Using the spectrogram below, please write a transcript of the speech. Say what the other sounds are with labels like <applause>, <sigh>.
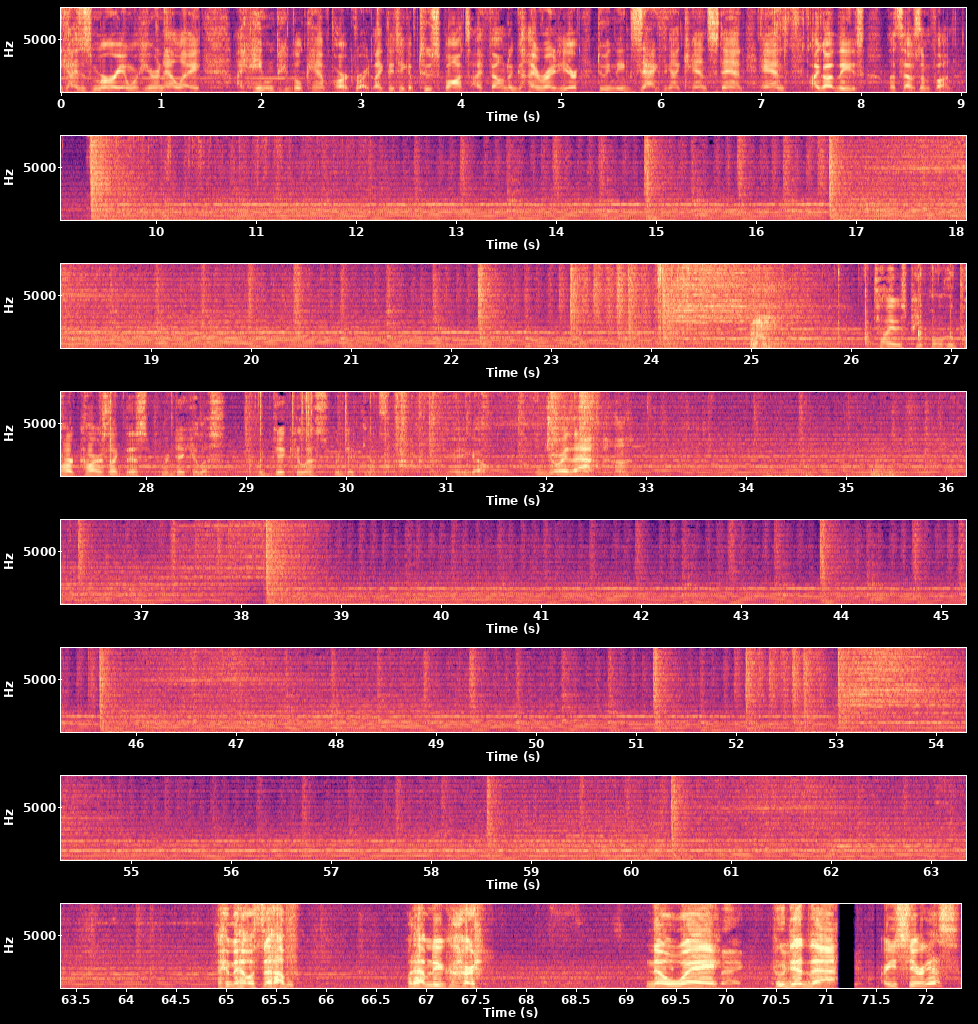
Hey guys, it's Murray, and we're here in LA. I hate when people can't park right, like they take up two spots. I found a guy <laughs> right here doing the exact thing I can't stand, and I got these. Let's have some fun. <clears throat> tell you, these people who park cars like this, ridiculous. Ridiculous, ridiculous. There you go. Enjoy that, huh? Hey man, what's up? What happened to your card? No way. Who did that? Are you serious?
